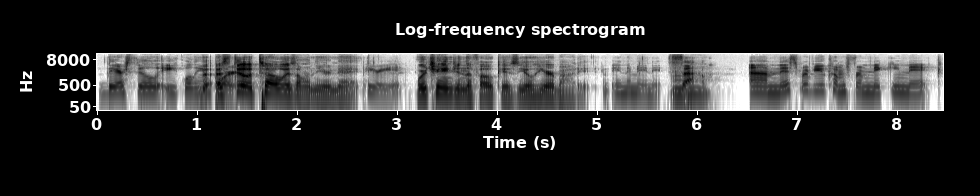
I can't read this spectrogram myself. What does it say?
they're still equally The, a important. still toe is on your neck. period. We're changing the focus. You'll hear about it. in a minute. Mhm. So, um, this review comes from Nikki Nick,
